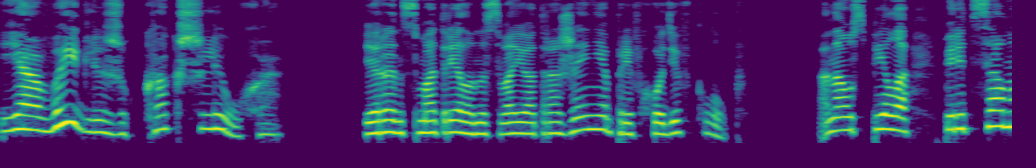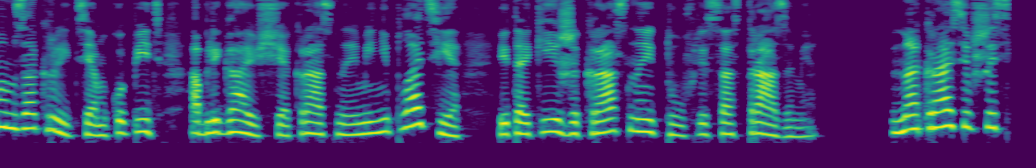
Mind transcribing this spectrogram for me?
Я выгляжу как шлюха!» Ирен смотрела на свое отражение при входе в клуб. Она успела перед самым закрытием купить облегающее красное мини-платье и такие же красные туфли со стразами. Накрасившись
